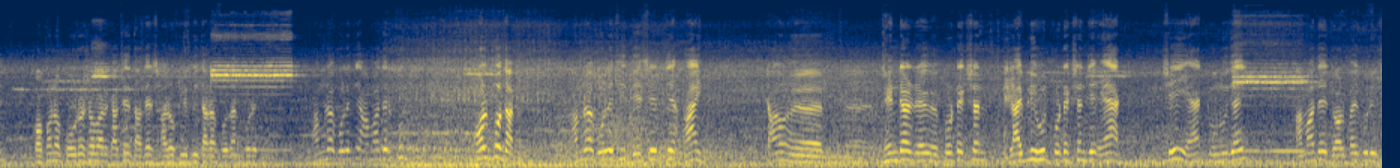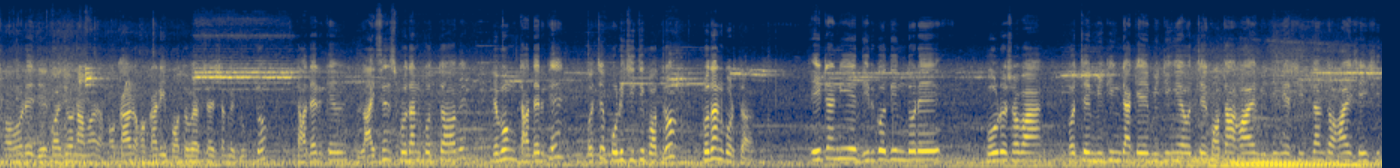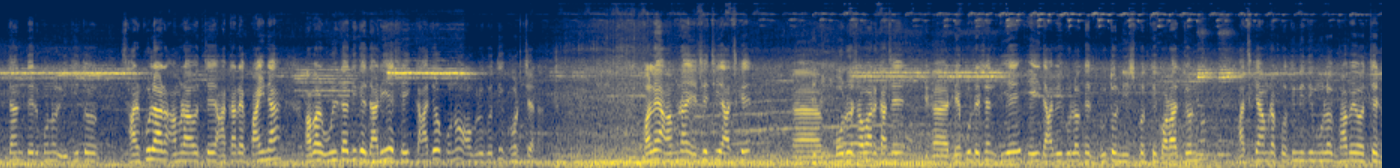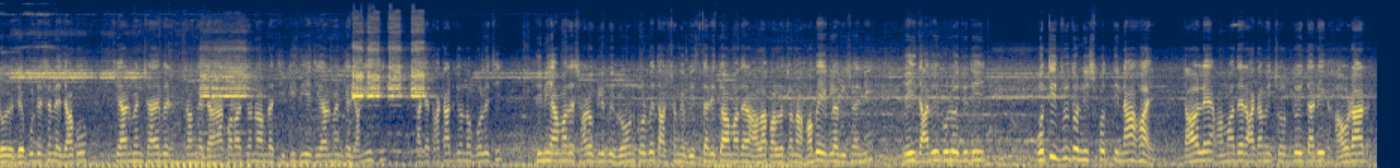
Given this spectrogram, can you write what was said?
কখনো পৌরসভার কাছে তাদের স্মারকলিপি তারা প্রদান করেছে। আমরা বলেছি আমাদের খুব অল্প দাবি। আমরা বলেছি দেশের যে আইন ভেন্ডার প্রোটেকশন লাইভলিহুড প্রোটেকশন যে অ্যাক্ট সেই অ্যাক্ট অনুযায়ী আমাদের জলপাইগুড়ি শহরে যে কজন আমার হকার, হকারি, পথ ব্যবসায়ের সঙ্গে যুক্ত, তাদেরকে লাইসেন্স প্রদান করতে হবে এবং তাদেরকে হচ্ছে পরিচিতিপত্র প্রদান করতে হবে। এটা নিয়ে দীর্ঘদিন ধরে পৌরসভা হচ্ছে মিটিং ডাকে মিটিংয়ে হচ্ছে কথা হয় মিটিংয়ের সিদ্ধান্ত হয়, সেই সিদ্ধান্তের কোনো লিখিত সার্কুলার আমরা হচ্ছে আকারে পাই না। আবার উল্টা দিকে দাঁড়িয়ে সেই কাজও কোনো অগ্রগতি ঘটছে না। ফলে আমরা এসেছি আজকে পৌরসভার কাছে ডেপুটেশন দিয়ে এই দাবিগুলোকে দ্রুত নিষ্পত্তি করার জন্য আজকে আমরা প্রতিনিধিমূলকভাবে হচ্ছে ডেপুটেশনে যাব। চেয়ারম্যান সাহেবের সঙ্গে দেখা করার জন্য আমরা চিঠি দিয়ে চেয়ারম্যানকে জানিয়েছি, তাকে থাকার জন্য বলেছি। তিনি আমাদের স্মারকলিপি গ্রহণ করবে, তার সঙ্গে বিস্তারিত আমাদের আলাপ আলোচনা হবে এগুলো বিষয় নিয়ে। এই দাবিগুলো যদি অতি দ্রুত নিষ্পত্তি না হয়, তাহলে আমাদের আগামী চোদ্দোই তারিখ হাওড়ার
